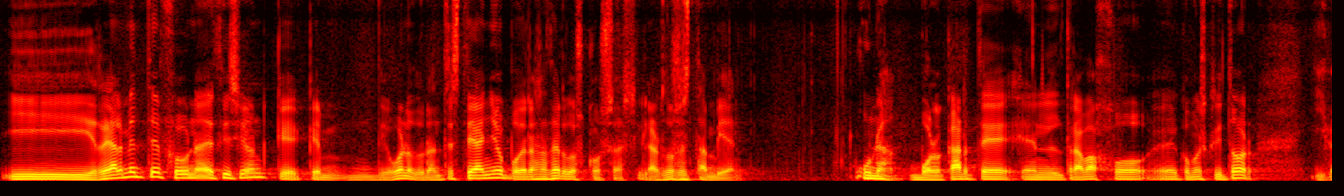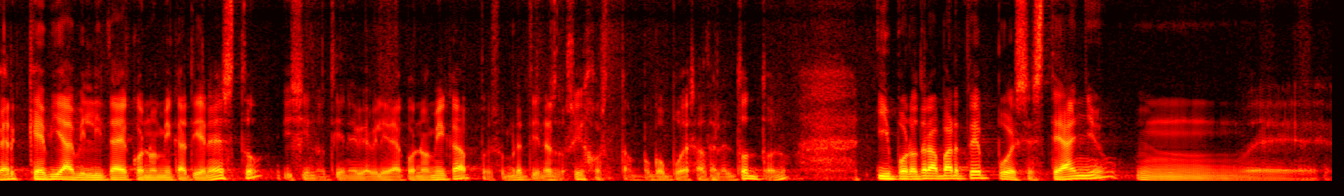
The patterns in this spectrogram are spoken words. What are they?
Y realmente fue una decisión que, que, digo, bueno, durante este año podrás hacer dos cosas, y las dos están bien. Una, volcarte en el trabajo eh, como escritor y ver qué viabilidad económica tiene esto. Y si no tiene viabilidad económica, pues hombre, tienes dos hijos, tampoco puedes hacer el tonto. ¿no? Y por otra parte, pues este año mm, eh,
